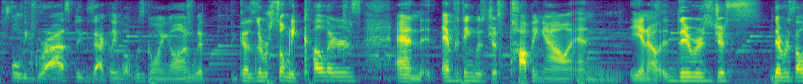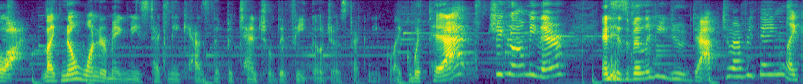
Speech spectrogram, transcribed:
fully grasp exactly what was going on with because there were so many colors and everything was just popping out and you know there was just there was a lot. Like no wonder Megumi's technique has the potential to defeat Gojo's technique. Like with that Shigami there. And his ability to adapt to everything like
